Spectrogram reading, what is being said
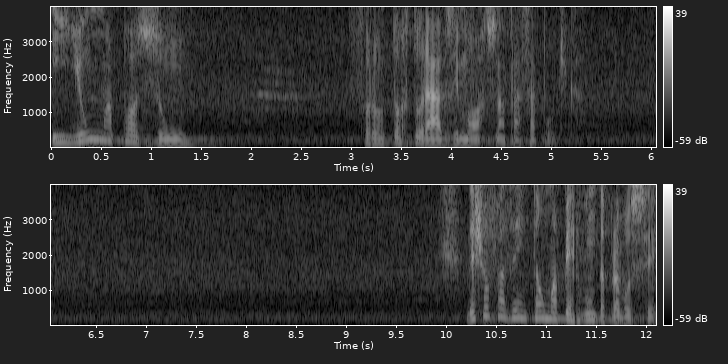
e um após um foram torturados e mortos na praça pública. Deixa eu fazer então uma pergunta para você.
